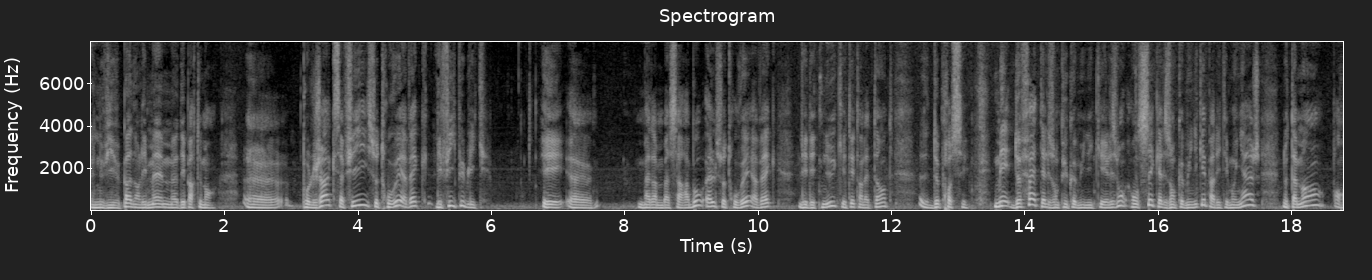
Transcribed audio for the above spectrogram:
Elles ne vivaient pas dans les mêmes départements. Euh, Paul Jacques, sa fille, se trouvait avec les filles publiques. Et Madame Bassarabo, elle se trouvait avec les détenus qui étaient en attente euh, de procès. Mais de fait, elles ont pu communiquer. Elles ont, on sait qu'elles ont communiqué par des témoignages, notamment en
